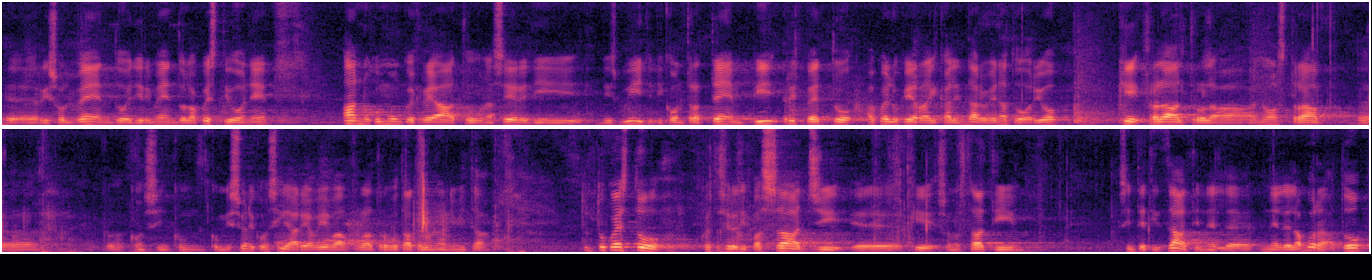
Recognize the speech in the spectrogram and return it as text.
eh, risolvendo e dirimendo la questione, hanno comunque creato una serie di disguidi, di contrattempi rispetto a quello che era il calendario venatorio che fra l'altro la nostra eh, commissione consiliare aveva fra l'altro votato all'unanimità. Tutto questo, questa serie di passaggi eh, che sono stati sintetizzati nel, nell'elaborato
